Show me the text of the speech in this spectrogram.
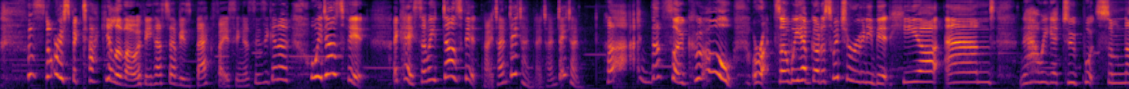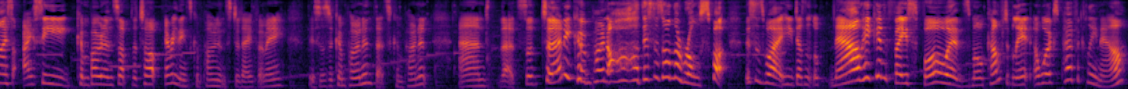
it's not very spectacular though if he has to have his back facing us. Is he gonna Oh he does fit! Okay, so he does fit. Nighttime, daytime, nighttime, daytime. that's so cool! Alright, so we have got a switcheroony bit here, and now we get to put some nice icy components up the top. Everything's components today for me. This is a component, that's a component, and that's a turny component. Oh, this is on the wrong spot. This is why he doesn't look... Now he can face forwards more comfortably. It works perfectly now.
